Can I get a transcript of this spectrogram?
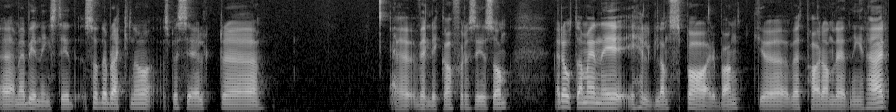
uh, med bindingstid. Så det ble ikke noe spesielt uh, uh, vellykka, for å si det sånn. Jeg rota meg inn i, i Helgeland Sparebank uh, ved et par anledninger her.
